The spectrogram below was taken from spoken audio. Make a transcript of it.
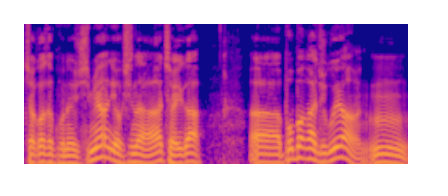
적어서 보내주시면 역시나 저희가 어, 뽑아가지고요. 음,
